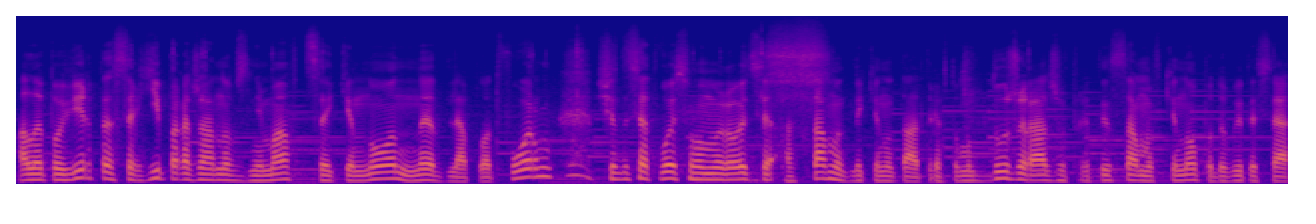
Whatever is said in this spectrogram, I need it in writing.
Але повірте, Сергій Параджанов знімав це кіно не для платформ в 68-му році, а саме для кінотеатрів. Тому дуже раджу прийти саме в кіно, подивитися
